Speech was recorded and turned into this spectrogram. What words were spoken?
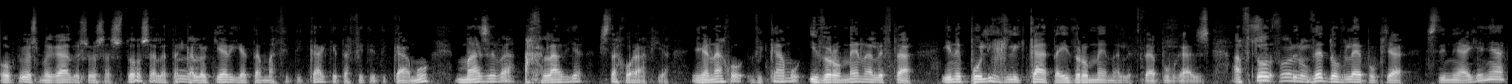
ο οποίος μεγάλωσε ως αστός, αλλά τα Ναι. καλοκαίρια, τα μαθητικά και τα φοιτητικά μου μάζευα αχλάδια στα χωράφια για να έχω δικά μου ιδρωμένα λεφτά. Είναι πολύ γλυκά τα ιδρωμένα λεφτά που βγάζεις. Αυτό Συμφωνούμε. δεν το βλέπω πια στη νέα γενιά,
